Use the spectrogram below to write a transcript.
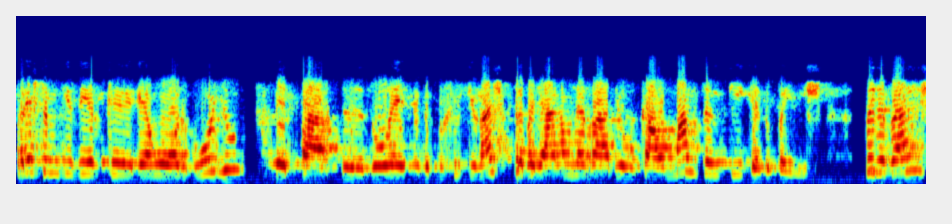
Resta-me dizer que é um orgulho fazer parte do leque de trabalharam na rádio local mais antiga do país. Parabéns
